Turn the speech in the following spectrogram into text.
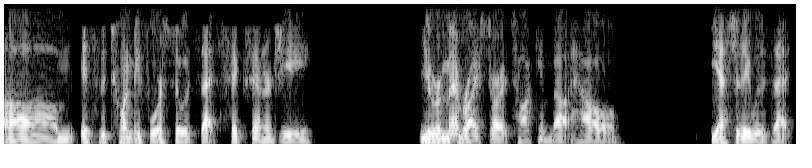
Um, it's the 24th, so it's that six energy. You remember I started talking about how yesterday was that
